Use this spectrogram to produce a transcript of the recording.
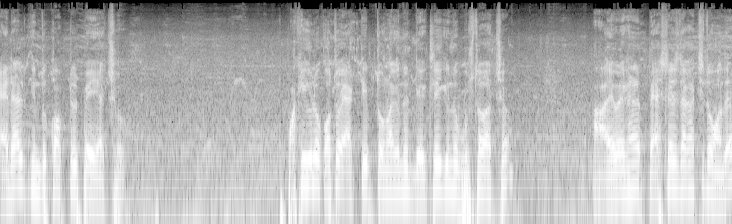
অ্যাডাল্ট কিন্তু ককটেল পেয়ে যাচ্ছ। পাখিগুলো কত অ্যাক্টিভ তোমরা কিন্তু দেখলেই কিন্তু বুঝতে পারছ। আর এবার এখানে প্যাসলেস দেখাচ্ছি তোমাদের।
